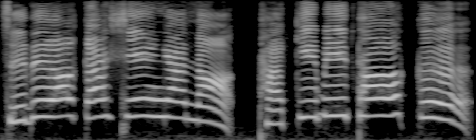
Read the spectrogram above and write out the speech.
鶴岡深夜の焚き火トーク。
